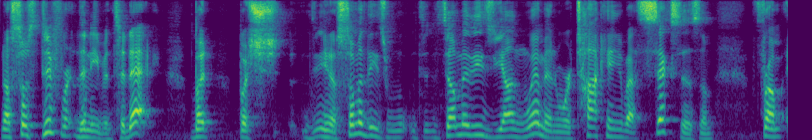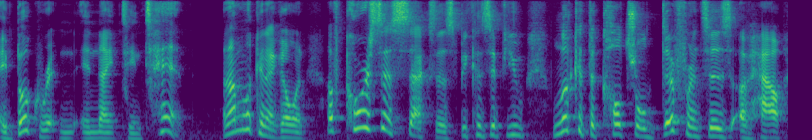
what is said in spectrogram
Now, so it's different than even today. But, but sh- you know, some of these some of these young women were talking about sexism from a book written in 1910. And I'm looking at going, of course it's sexist because if you look at the cultural differences of how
